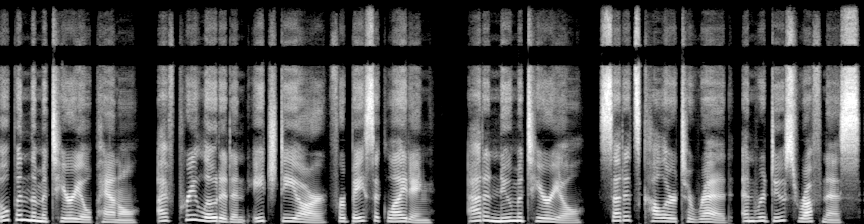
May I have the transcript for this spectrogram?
Open the material panel. I've preloaded an HDR for basic lighting. Add a new material, set its color to red, and reduce roughness.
